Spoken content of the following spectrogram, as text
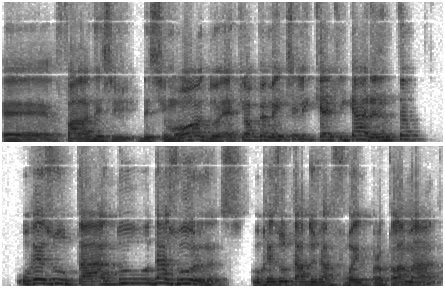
é, fala desse, desse modo, é que, obviamente, ele quer que garanta o resultado das urnas. O resultado já foi proclamado.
